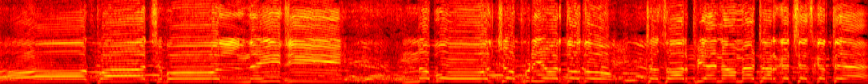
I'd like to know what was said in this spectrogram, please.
اور پانچ بول نہیں جی نو بول چوپڑی اور دو دو۔ ہزار روپیہ انعام ہے ٹارگٹ چیز کرتے ہیں۔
